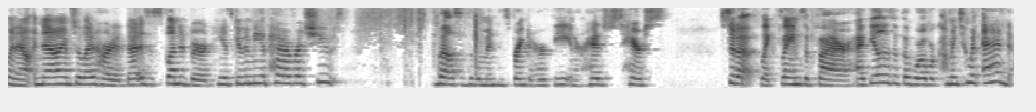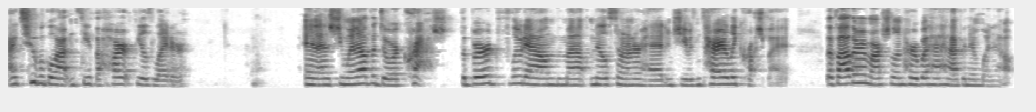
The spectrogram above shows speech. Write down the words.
went out, and now I am so light-hearted. That is a splendid bird. He has given me a pair of red shoes. Well, said the woman, and sprang to her feet, and her hair stood up like flames of fire. I feel as if the world were coming to an end. I too will go out and see if the heart feels lighter. And as she went out the door, crash! The bird flew down the millstone on her head, and she was entirely crushed by it. The father and Marshall heard what had happened and went out.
